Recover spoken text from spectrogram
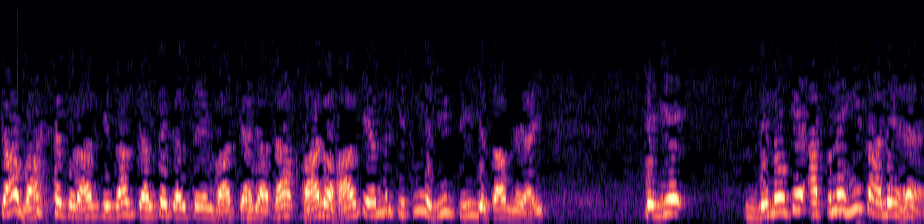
کیا بات ہے قرآن کی سب چلتے چلتے ایک بات کہہ جاتا فال و حال کے اندر کتنی عجیب چیز یہ سامنے آئی کہ یہ دلوں کے اپنے ہی تالے ہیں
